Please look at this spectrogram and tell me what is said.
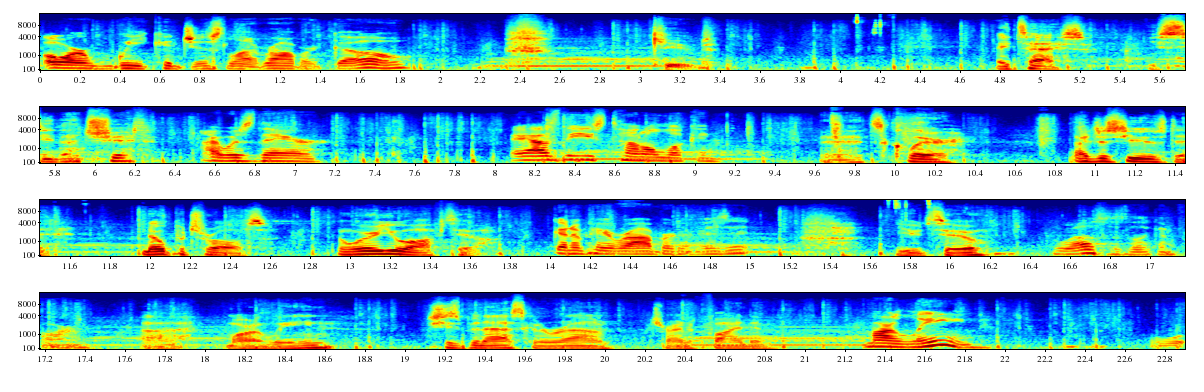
Or we could just let Robert go. Cute. Hey, Tess, you see that shit? I was there. Hey, how's the east tunnel looking? Eh, It's clear. I just used it. No patrols. And where are you off to? Gonna pay Robert a visit? You too? Who else is looking for him? Uh, Marlene? She's been asking around, trying to find him. Marlene? W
